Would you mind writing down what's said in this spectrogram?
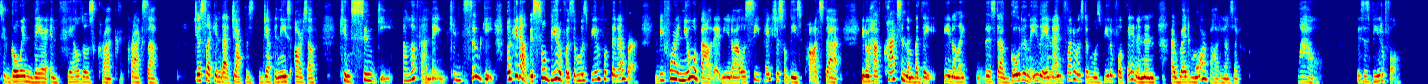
to go in there and fill those crack, cracks up. Just like in that Jap- Japanese art of kintsugi, I love that name, kintsugi. Look it up. It's so beautiful. It's the most beautiful thing ever. Before I knew about it, you know, I would see pictures of these pots that, you know, have cracks in them, but they, you know, like there's the golden ely, and I thought it was the most beautiful thing. And then I read more about it, and I was like, wow, this is beautiful.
